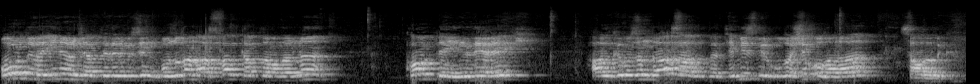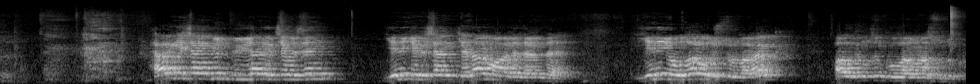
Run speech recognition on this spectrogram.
Ordu ve İnönü caddelerimizin bozulan asfalt kaplamalarını komple yenileyerek halkımızın daha sağlıklı temiz bir ulaşım olanağı sağladık. Her geçen gün büyüyen ilçemizin yeni gelişen kenar mahallelerinde yeni yollar oluşturularak halkımızın kullanımına sunduk.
